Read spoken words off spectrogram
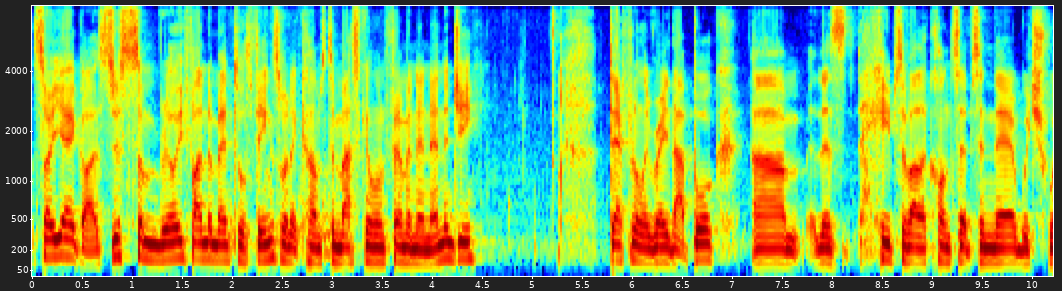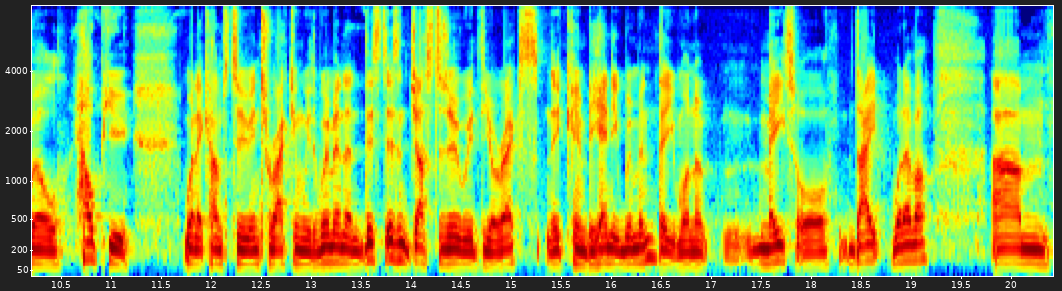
so, yeah, guys, just some really fundamental things when it comes to masculine feminine energy. Definitely read that book. Um, there's heaps of other concepts in there which will help you when it comes to interacting with women. And this isn't just to do with your ex, it can be any women that you want to meet or date, whatever. Um,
